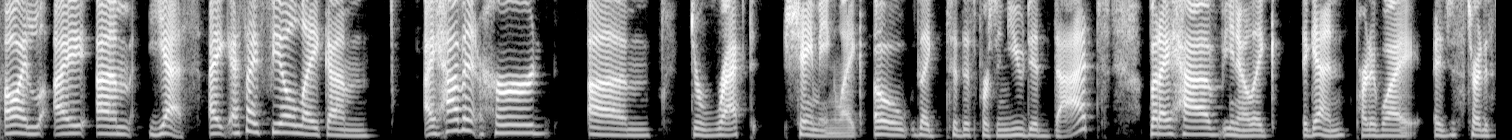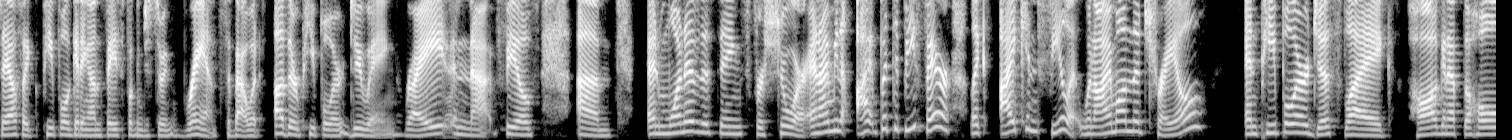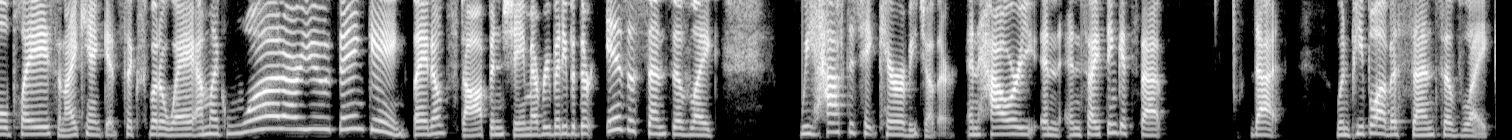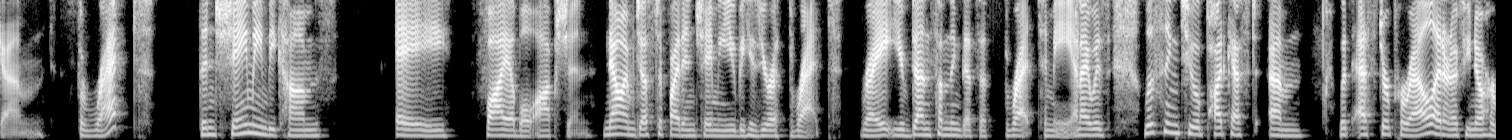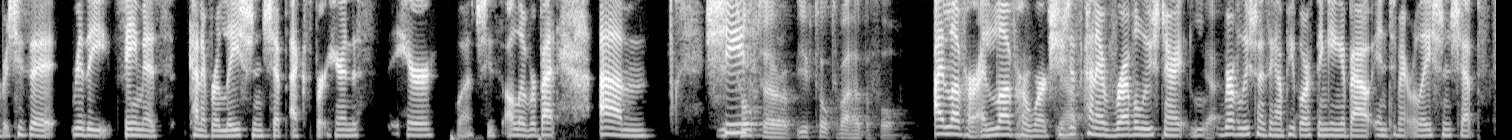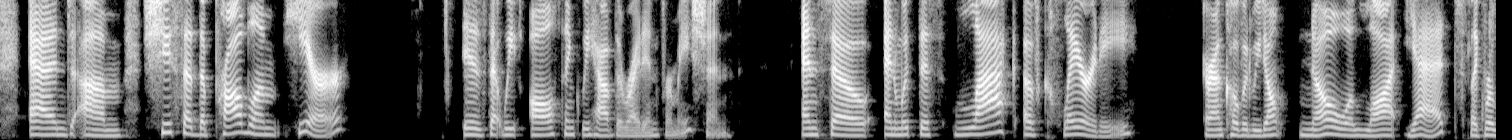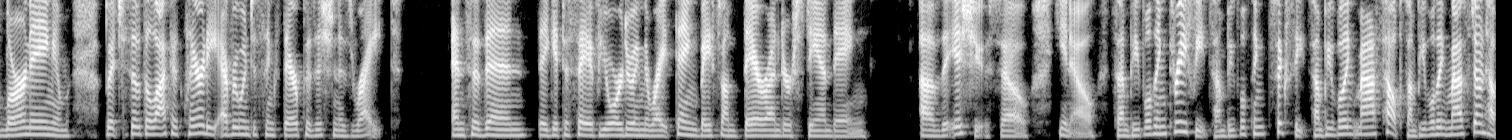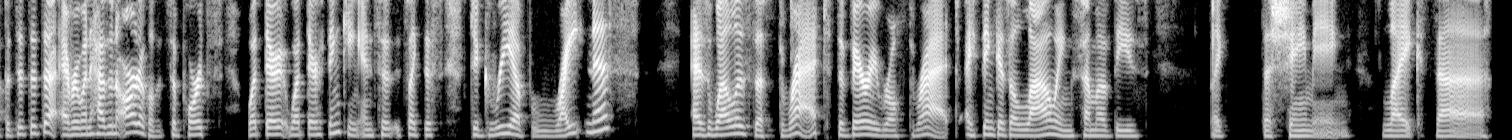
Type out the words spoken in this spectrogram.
oh i i um yes i guess i feel like um i haven't heard um direct shaming like oh like to this person you did that but i have you know like again, part of why I just try to stay off like people getting on Facebook and just doing rants about what other people are doing, right? And that feels um and one of the things for sure. And I mean I but to be fair, like I can feel it when I'm on the trail and people are just like hogging up the whole place and I can't get 6 foot away. I'm like, "What are you thinking?" They don't stop and shame everybody, but there is a sense of like we have to take care of each other. And how are you and and so I think it's that that when people have a sense of like um, threat, then shaming becomes a viable option. Now I'm justified in shaming you because you're a threat, right? You've done something that's a threat to me. And I was listening to a podcast um, with Esther Perel. I don't know if you know her, but she's a really famous kind of relationship expert here in this here. Well, she's all over, but um, she's you've talked, her, you've talked about her before. I love her. I love her work. She's yeah. just kind of revolutionary, yeah. revolutionizing how people are thinking about intimate relationships. And um, she said the problem here is that we all think we have the right information. And so, and with this lack of clarity around COVID, we don't know a lot yet. Like we're learning, and but she said with the lack of clarity, everyone just thinks their position is right. And so then they get to say if you're doing the right thing based on their understanding of the issue. So, you know, some people think three feet, some people think six feet, some people think mass help, some people think mass don't help. But everyone has an article that supports what they're what they're thinking, and so it's like this degree of rightness as well as the threat, the very real threat. I think is allowing some of these, like the shaming, like the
